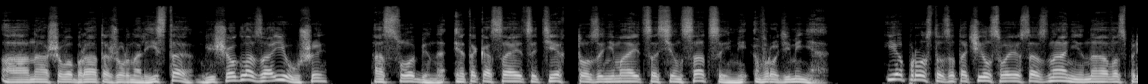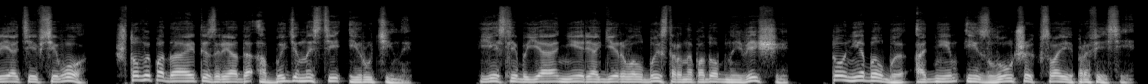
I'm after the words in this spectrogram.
«А нашего брата-журналиста еще глаза и уши. Особенно это касается тех, кто занимается сенсациями вроде меня. Я просто заточил свое сознание на восприятие всего, что выпадает из ряда обыденности и рутины. Если бы я не реагировал быстро на подобные вещи, то не был бы одним из лучших в своей профессии.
